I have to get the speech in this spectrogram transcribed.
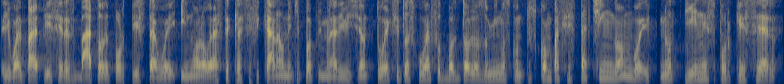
Igual para ti si eres vato, deportista, güey, y no lograste clasificar a un equipo de primera división, tu éxito es jugar fútbol todos los domingos con tus compas y está chingón, güey. No tienes por qué ser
